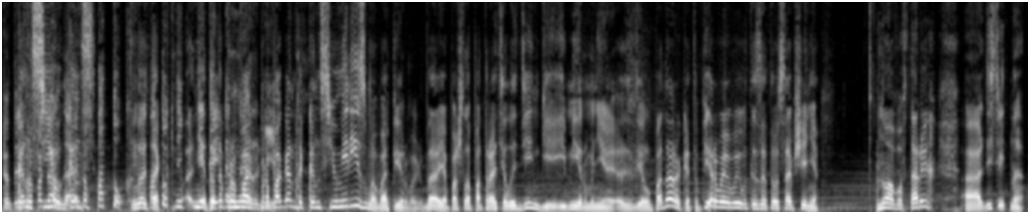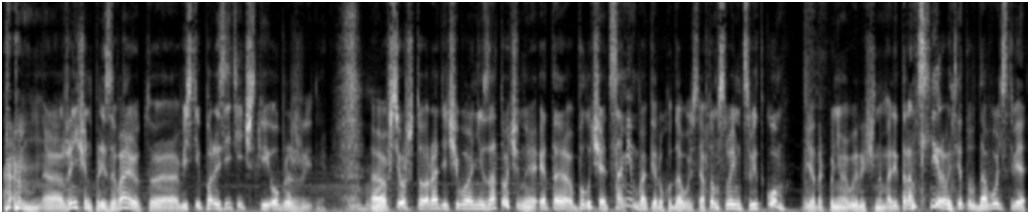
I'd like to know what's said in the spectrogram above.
это консю... пропаганда, конс... это поток. Ну, поток так, нет, это пропа- пропаганда консюмеризма, во-первых. Да, я пошла, потратила деньги, и мир мне сделал подарок. Это первый вывод из этого сообщения. Ну а во-вторых, а, действительно, э, женщин призывают э, вести паразитический образ жизни. Угу. Все, что ради чего они заточены, это получать самим, во-первых, удовольствие, а потом своим цветком, я так понимаю, выращенным, ретранслировать это удовольствие,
